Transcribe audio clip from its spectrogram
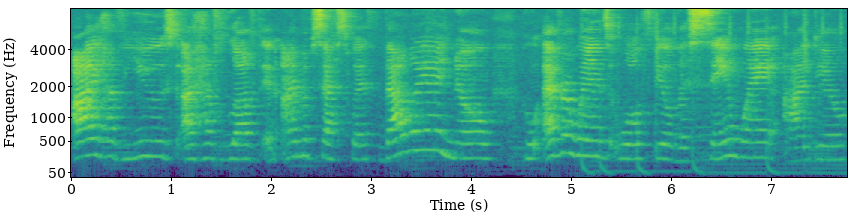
I have used, I have loved, and I'm obsessed with. That way I know whoever wins will feel the same way I do.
